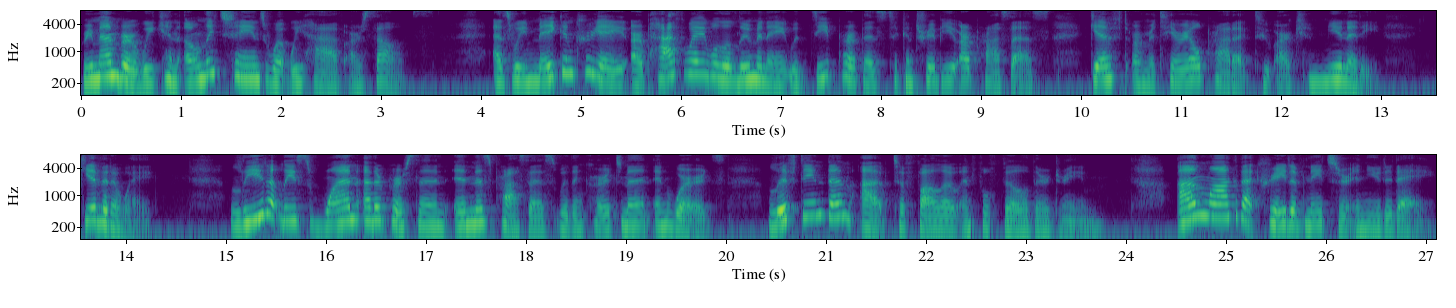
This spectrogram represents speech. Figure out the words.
Remember, we can only change what we have ourselves. As we make and create, our pathway will illuminate with deep purpose to contribute our process, gift, or material product to our community. Give it away. Lead at least one other person in this process with encouragement and words, lifting them up to follow and fulfill their dream. Unlock that creative nature in you today.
